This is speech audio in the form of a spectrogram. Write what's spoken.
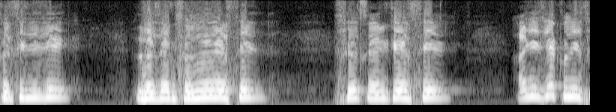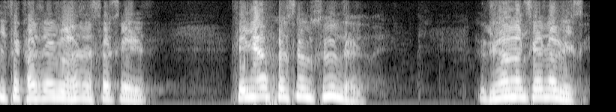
प्रतिनिधी वजन सोनवणे असतील शिव असतील आणि जे कोणी तिथं खासदार महाराष्ट्राचे आहेत त्यांनी हा प्रश्न उचलून धरला गृहमंत्र्यांना भेटले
